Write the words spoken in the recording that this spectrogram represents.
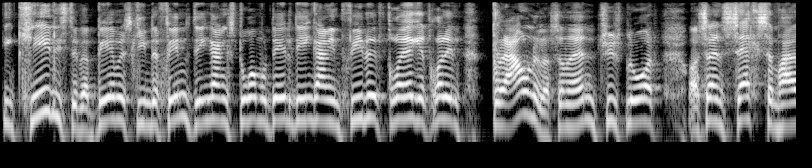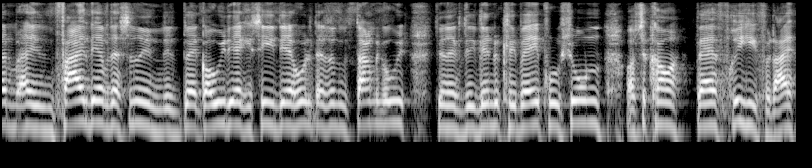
Den kedeligste barbermaskine, der findes. Det er ikke engang en stor model. Det er ikke engang en Philips, tror jeg ikke. Jeg tror, det er en Brown eller sådan noget andet tysk lort. Og så en Saks, som har en fejl der, der er sådan en, der går ud der. Jeg kan se det her hul. Der er sådan en stang, der går ud. Den er glemt at klippe af i produktionen. Og så kommer, hvad er frihed for dig?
